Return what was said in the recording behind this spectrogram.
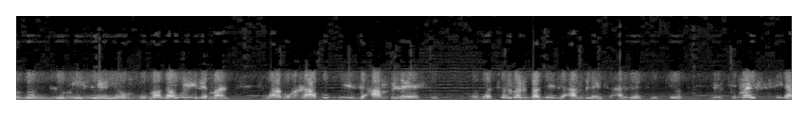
uzozilumileni umuntu makawile manje singabuhaba ukubiza i-ambulance uzathola abantu babiza i-ambulance i-ambulance ithi uma ifika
